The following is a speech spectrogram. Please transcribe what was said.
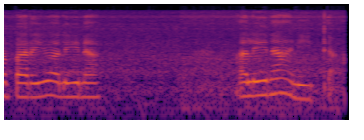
ആ പറയൂ അലീന. അലീന അനീറ്റ.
